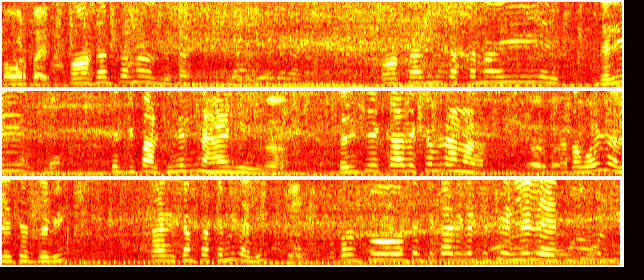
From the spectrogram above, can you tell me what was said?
पवार साहेब. पवारसाहेब करणारच विकास. पवारसाहेब विकास करणारी जरी त्याची पार्टी जरी नाही हां. तरी ते कार्यक्षम राहणार. आता वय झाले त्याचं बी कार्यक्षमता कमी झाली. परंतु त्यांचे कार्यकर्ते पेरलेले आहेत. त्यांची मुलगी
